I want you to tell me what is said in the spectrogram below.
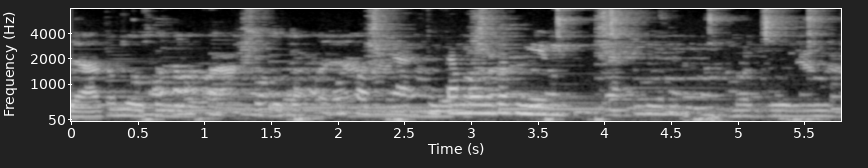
dạ cảm ơn sư vô Phật dạ, vô Phật dạ sư cảm ơn rất nhiều. Dạ cái gì này ơn cô em ạ.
